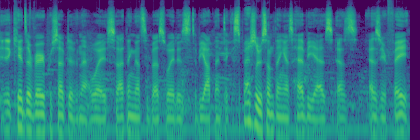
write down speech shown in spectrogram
the kids are very perceptive in that way. So I think that's the best way to, is to be authentic, especially with something as heavy as as as your faith.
